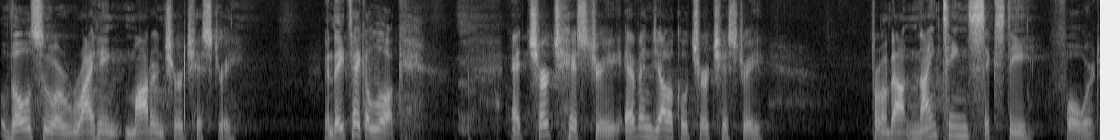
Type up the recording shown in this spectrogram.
those who are writing modern church history, and they take a look at church history, evangelical church history, from about 1960 forward,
